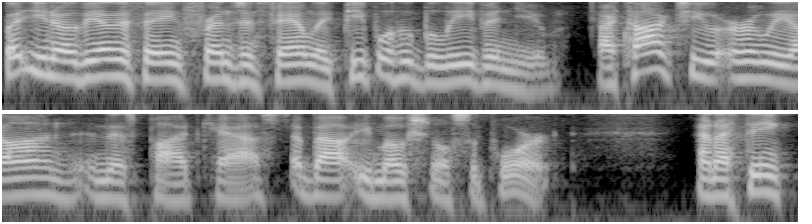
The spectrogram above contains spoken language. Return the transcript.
But you know, the other thing, friends and family, people who believe in you. I talked to you early on in this podcast about emotional support. And I think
